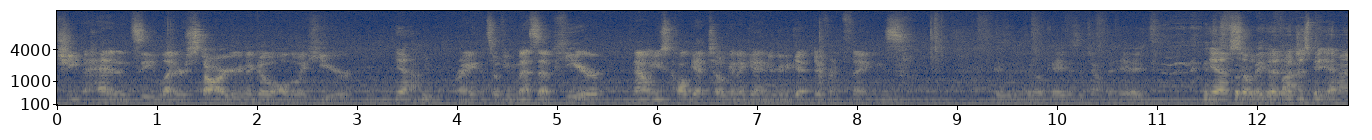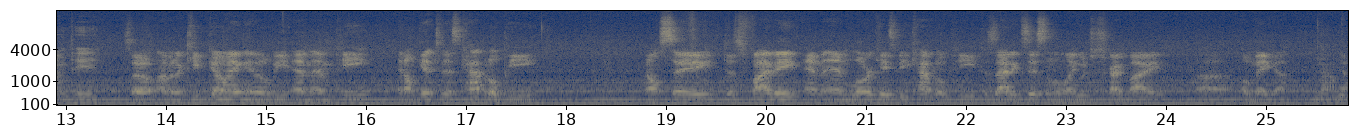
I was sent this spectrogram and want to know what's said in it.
cheat ahead and see letter star. You're gonna go all the way here, Yeah. Right? And so if you mess up here, now when you call get token again, you're gonna get different things. Is, is it okay just to jump ahead? Yeah. So it, it'll just be MMP. So I'm gonna keep going, and it'll be MMP, and I'll get to this capital P, and I'll say, does 58 mm lowercase b capital P, does that exist in the language described by uh, omega? No. No.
